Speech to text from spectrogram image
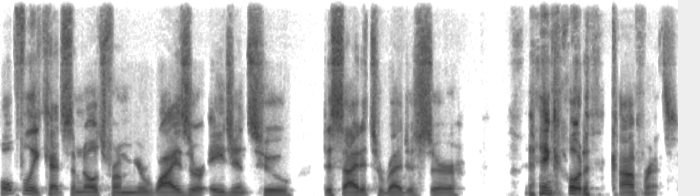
hopefully catch some notes from your wiser agents who decided to register and go to the conference.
